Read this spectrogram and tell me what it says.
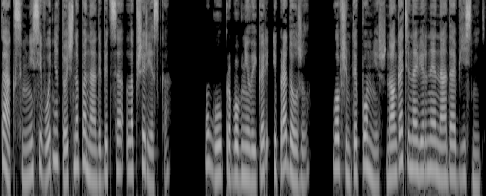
Такс, мне сегодня точно понадобится лапшерезка». «Угу», — пробубнил Игорь и продолжил. «В общем, ты помнишь, но Агате, наверное, надо объяснить.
